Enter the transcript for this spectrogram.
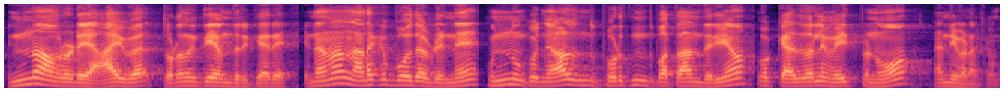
இன்னும் அவருடைய ஆய்வை தொடர்ந்துட்டே வந்திருக்காரு. என்னன்னா நடக்க போகுது அப்படின்னு இன்னும் கொஞ்ச நாள் வந்து பொறுத்து வந்து பார்த்தா தெரியும். ஓகே அது வரையும் வெயிட் பண்ணுவோம். நன்றி வணக்கம்.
